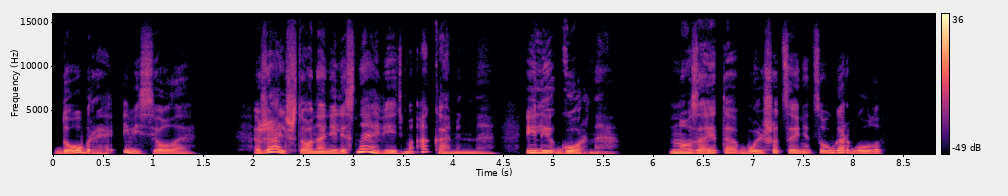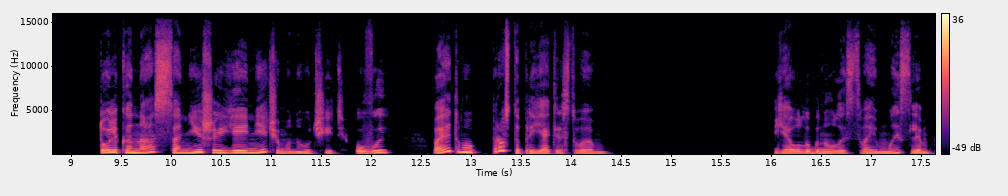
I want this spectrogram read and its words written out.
добрая и веселая. Жаль, что она не лесная ведьма, а каменная или горная. Но за это больше ценится у горголов. Только нас с Анишей ей нечему научить, увы, поэтому просто приятельствуем. Я улыбнулась своим мыслям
